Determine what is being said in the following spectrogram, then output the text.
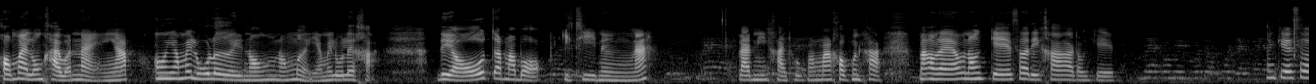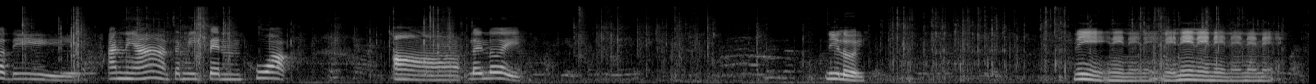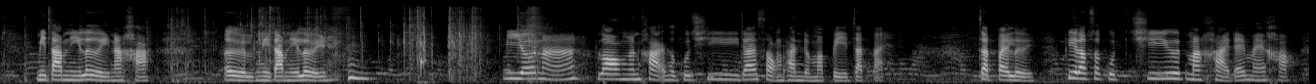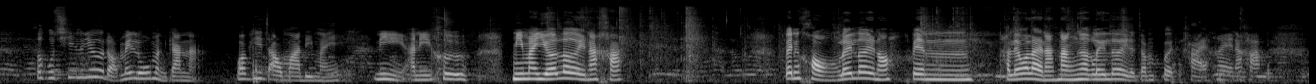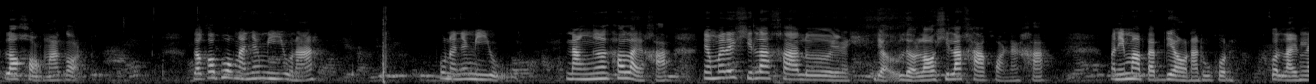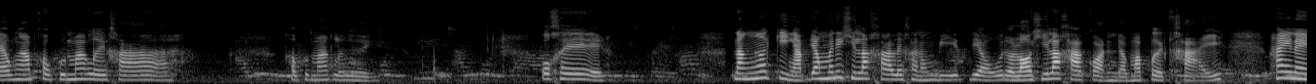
ของใหม่ลงขายวันไหนงับอ๋อยังไม่รู้เลยน้องน้องเหมยยังไม่รู้เลยค่ะ เดี๋ยวจะมาบอกอีกทีหนึ่งนะ ร้านนี้ขายถูกมากๆ ขอบคุณค่ะ มาเอาแล้วน้องเกสสวัสดีค่ะ น้องเกสน้องเกสสวัสดี อันเนี้ยจะมีเป็นพวกเอ่อเลื่อยๆ นี่เลย นี่นี่นี่นี่นี่นี่นี่นี่นี่นี่มีตามนี้เลยนะคะ เออ มีตามนี้เลย มีเยอะนะ ลองเงินขายสกุชชี่ได้สองพันเดี๋ยวมาเปย์จัดไป จัดไปเลย พี่รับสกุชชี่ยืดมาขายได้ไหมคะสกุชชี่ยืดหรอไม่รู้เหมือนกันอะว่าพี่จะเอามาดีไหม นี่อันนี้คือมีมาเยอะเลยนะคะ เป็นของเลื่อยๆเนาะเป็นเขาเรียกว่าอะไรนะนางเงือกเลื่อยๆเดี๋ยวจะเปิดขายให้นะคะราของมาก่อน แล้วก็พวกนั้นยังมีอยู่นะ พวกนั้นยังมีอยู่นางเงือกเท่าไหร่คะยังไม่ได้คิดราคาเลย เดี๋ยวเดี๋ยวรอคิดราคาก่อนนะคะ วันนี้มาแป๊บเดียวนะทุกคน กดไลค์แล้วงับขอบคุณมากเลยค่ะ ขอบคุณมากเลย โอเคนางเงือกกี่งับยังไม่ได้คิดราคาเลยค่ะน้องบีทเดี๋ยวเดี๋ยวรอคิดราคาก่อนเดี๋ยวมาเปิดขายให้ใน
